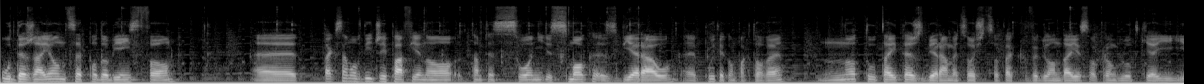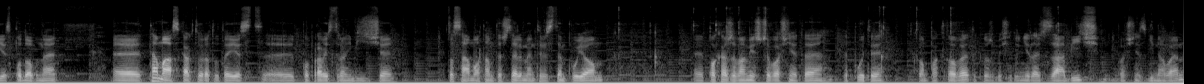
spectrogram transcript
uderzające podobieństwo E, tak samo w DJ Puffie, no tamten słoń, smog zbierał e, płyty kompaktowe. No tutaj też zbieramy coś, co tak wygląda, jest okrąglutkie i jest podobne. E, ta maska, która tutaj jest po prawej stronie, widzicie, to samo, tam też te elementy występują. Pokażę Wam jeszcze właśnie te, te płyty kompaktowe, tylko żeby się tu nie dać zabić. Właśnie zginąłem,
